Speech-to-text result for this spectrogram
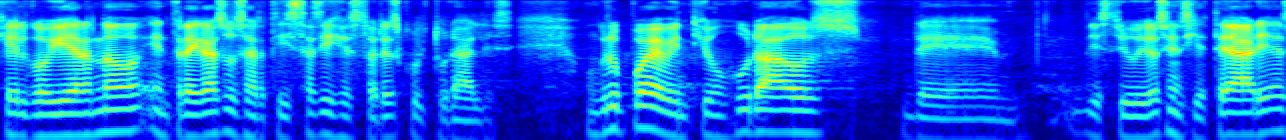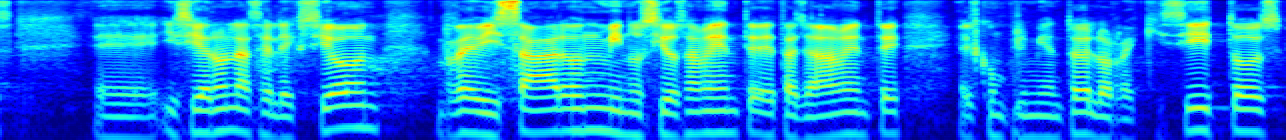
que el gobierno entrega a sus artistas y gestores culturales. Un grupo de 21 jurados de, distribuidos en siete áreas eh, hicieron la selección, revisaron minuciosamente, detalladamente el cumplimiento de los requisitos,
